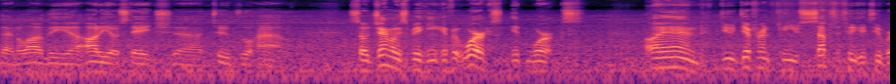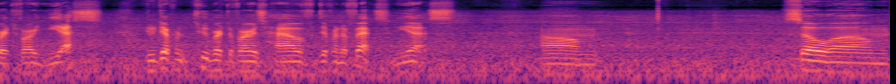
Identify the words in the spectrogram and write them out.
that a lot of the uh, audio stage uh, tubes will have. So generally speaking, if it works, it works. And do different, can you substitute your tube rectifier? Yes. Do different tube rectifiers have different effects? Yes. Um, so, um,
